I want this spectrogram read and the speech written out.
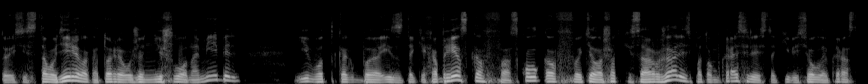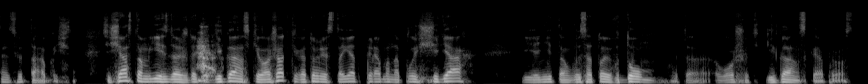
то есть из того дерева, которое уже не шло на мебель. И вот как бы из таких обрезков, осколков эти лошадки сооружались, потом красились такие веселые красные цвета обычно. Сейчас там есть даже такие гигантские лошадки, которые стоят прямо на площадях, и они там высотой в дом. Это лошадь гигантская просто.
